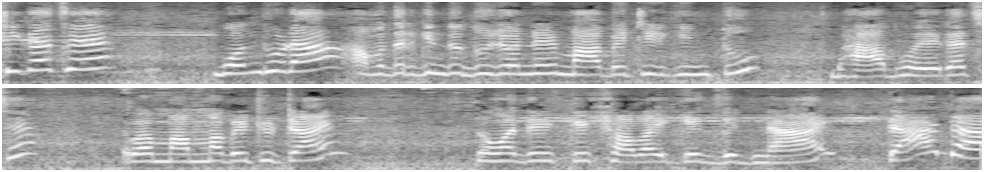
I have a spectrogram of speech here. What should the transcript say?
ঠিক আছে? বন্ধুরা, আমাদের কিন্তু দুজনের মা বেটির কিন্তু ভাব হয়ে গেছে। এবার মাম্মা বেটু টাইম তোমাদেরকে সবাইকে গুড নাইট টাটা!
